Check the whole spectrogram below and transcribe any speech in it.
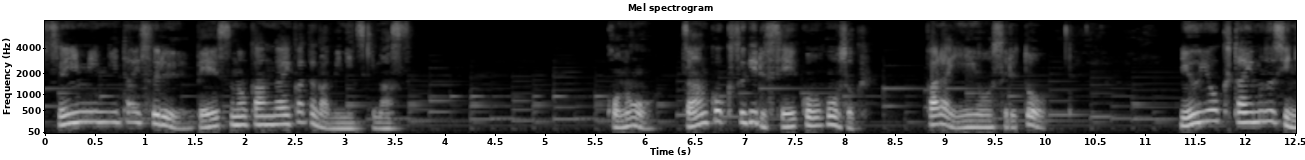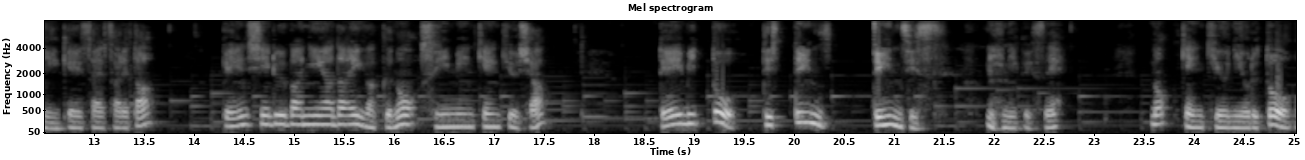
睡眠に対するベースの考え方が身につきます。この残酷すぎる成功法則から引用すると、ニューヨークタイムズ紙に掲載されたペンシルバニア大学の睡眠研究者、デイビッド・ディスティンデンジス、言いにくいですね。の研究によると、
